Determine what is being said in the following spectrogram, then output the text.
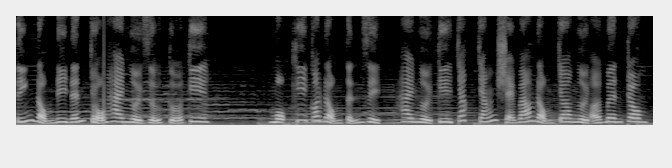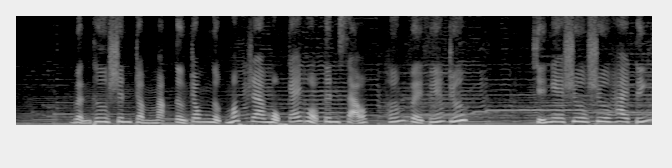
tiếng động đi đến chỗ hai người giữ cửa kia. Một khi có động tĩnh gì, hai người kia chắc chắn sẽ báo động cho người ở bên trong. Bệnh thư sinh trầm mặt từ trong ngực móc ra một cái hộp tinh xảo, hướng về phía trước. Chỉ nghe sưa sưa hai tiếng,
